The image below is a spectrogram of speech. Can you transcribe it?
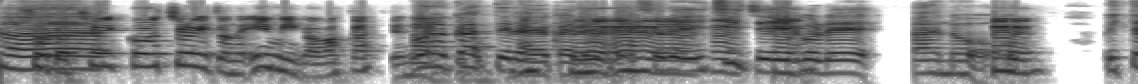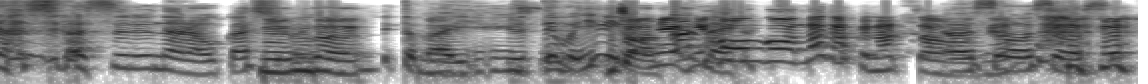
か、トリックオートリートの意味が分かってない、分かってない分かってない。それいちいち英語で、あの、うんいたずらするならお菓子をうんとか言っても意味が分かんない。そう日本語長くなっちゃうもんね。あそうそうそう。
